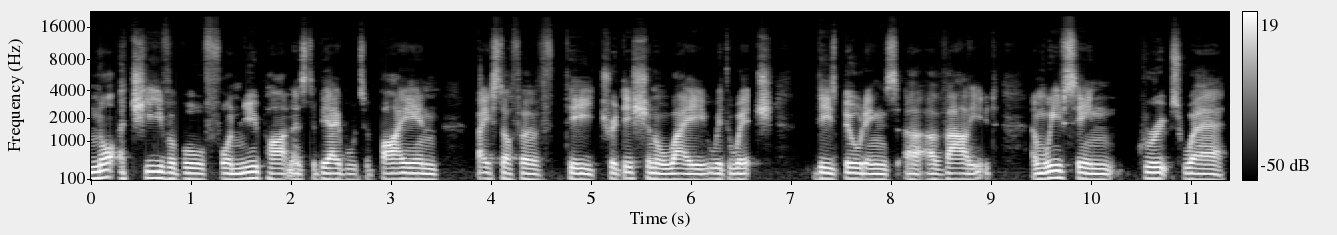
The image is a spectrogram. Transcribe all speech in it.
not achievable for new partners to be able to buy in based off of the traditional way with which these buildings uh, are valued. And we've seen groups where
